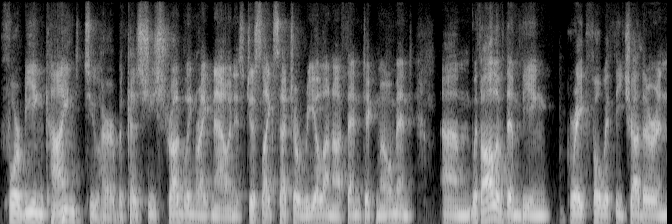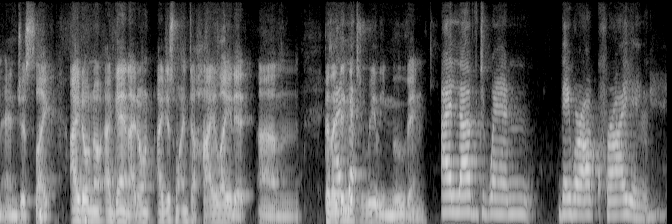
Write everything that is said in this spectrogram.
for being kind to her because she's struggling right now. And it's just like such a real and authentic moment um, with all of them being grateful with each other and, and just like, I don't know, again, I don't, I just wanted to highlight it. Um, because I, I think lo- it's really moving. I loved when they were all crying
